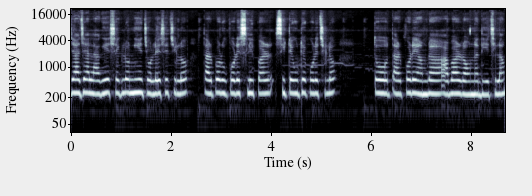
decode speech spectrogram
যা যা লাগে সেগুলো নিয়ে চলে এসেছিল। তারপর উপরে স্লিপার সিটে উঠে পড়েছিল। তো তারপরে আমরা আবার রওনা দিয়েছিলাম।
